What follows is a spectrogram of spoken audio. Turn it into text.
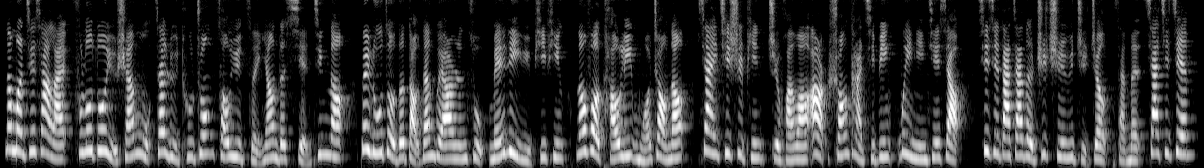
那么接下来，弗罗多与山姆在旅途中遭遇怎样的险境呢？被掳走的捣蛋鬼二人组梅里与批评能否逃离魔爪呢？下一期视频《指环王二：双塔奇兵》为您揭晓。谢谢大家的支持与指正，咱们下期见。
